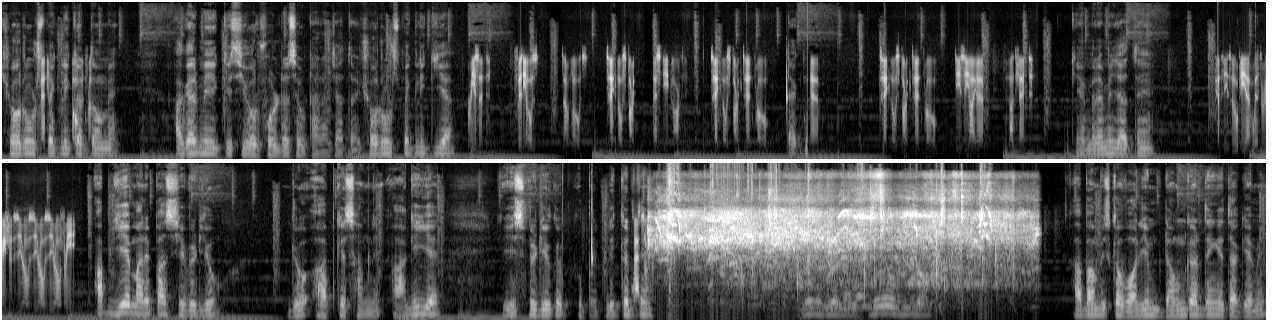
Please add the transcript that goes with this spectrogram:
शो रूट्स पे क्लिक करता हूँ मैं। अगर मैं किसी और फोल्डर से उठाना चाहता हूँ शो रूट्स पे क्लिक किया। कैमरे में जाते हैं। अब ये हमारे पास ये वीडियो जो आपके सामने आ गई है इस वीडियो के ऊपर क्लिक करते हैं। ये वीडियो हमारी प्ले हो गई है। अब हम इसका वॉल्यूम डाउन कर देंगे ताकि हमें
